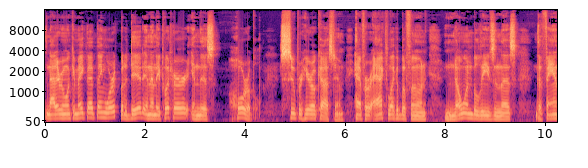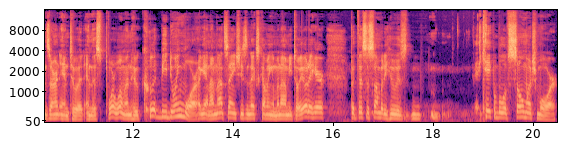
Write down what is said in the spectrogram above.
Not everyone can make that thing work, but it did. And then they put her in this horrible superhero costume, have her act like a buffoon. No one believes in this. The fans aren't into it. And this poor woman who could be doing more. Again, I'm not saying she's the next coming of Manami Toyota here, but this is somebody who is capable of so much more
